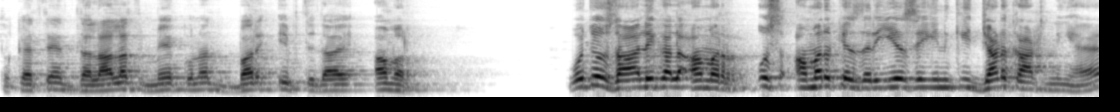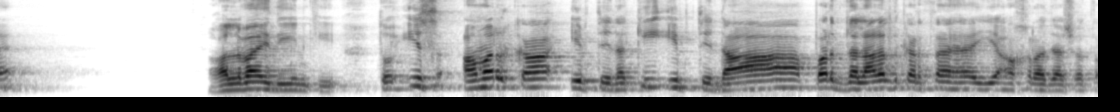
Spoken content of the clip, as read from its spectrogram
تو کہتے ہیں دلالت میں کنت بر ابتدائے امر۔ وہ جو ذالک الامر، اس امر کے ذریعے سے ان کی جڑ کاٹنی ہے غلبہ دین کی، تو اس امر کا ابتدا، کی ابتدا پر دلالت کرتا ہے، یہ اخراجہ شت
